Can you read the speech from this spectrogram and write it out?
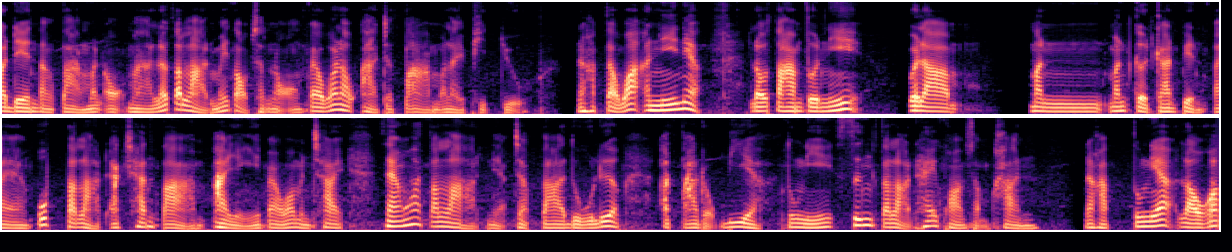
ประเด็นต่างๆ มันออกมาแล้วตลาดไม่ตอบสนอง แปลว่าเราอาจจะตามอะไรผิดอยู่นะครับแต่ว่าอันนี้เนี่ยเราตามตัวนี้เวลามันมันเกิดการเปลี่ยนแปลงปุ๊บตลาดแอคชั่นตามอะอย่างนี้แปลว่ามันใช่ แสดงว่าตลาดเนี่ยจับตาดูเรื่องอัตราดอกเบี้ย ตรงนี้ซึ่งตลาดให้ความสำคัญนะครับ ตรงเนี้ยเราก็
